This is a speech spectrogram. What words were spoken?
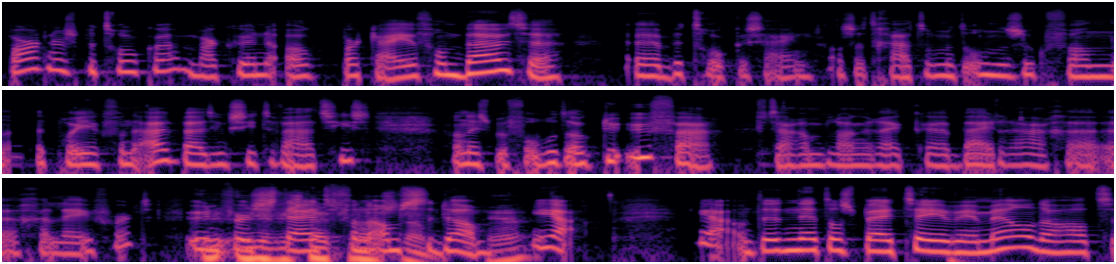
partners betrokken, maar kunnen ook partijen van buiten uh, betrokken zijn. Als het gaat om het onderzoek van het project van de uitbuitingssituaties, dan is bijvoorbeeld ook de UVA heeft daar een belangrijke bijdrage uh, geleverd. Universiteit, Universiteit van, van, Amsterdam. Ja? ja. Ja, want net als bij TWML, daar had,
